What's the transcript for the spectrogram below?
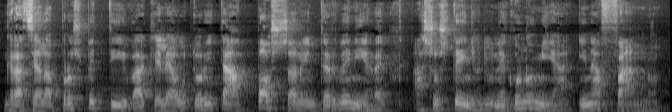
grazie alla prospettiva che le autorità possano intervenire a sostegno di un'economia in affanno.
